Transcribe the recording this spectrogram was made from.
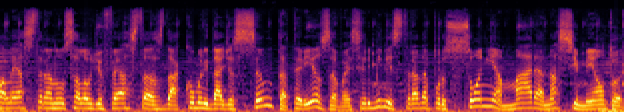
Palestra no Salão de Festas da Comunidade Santa Teresa vai ser ministrada por Sônia Mara Nascimento.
